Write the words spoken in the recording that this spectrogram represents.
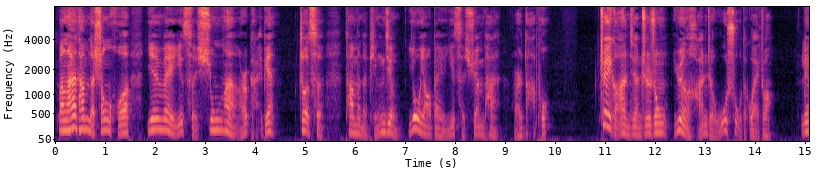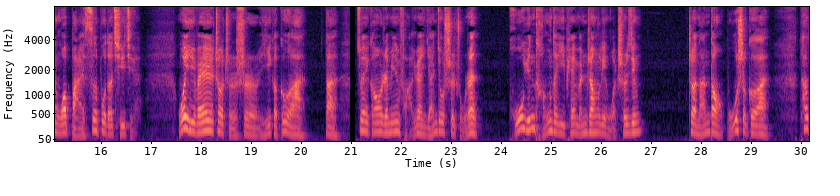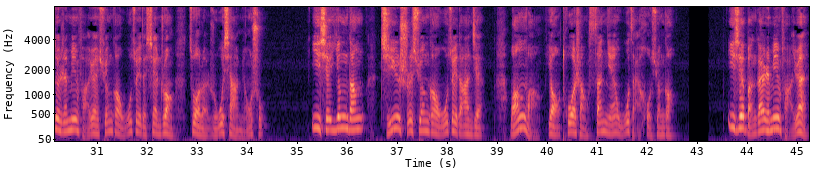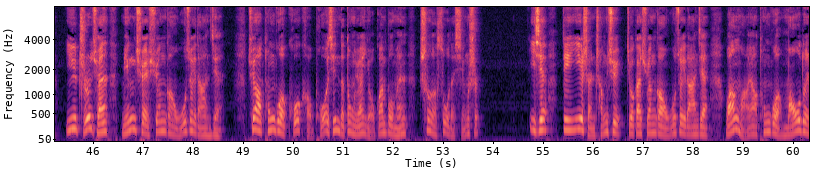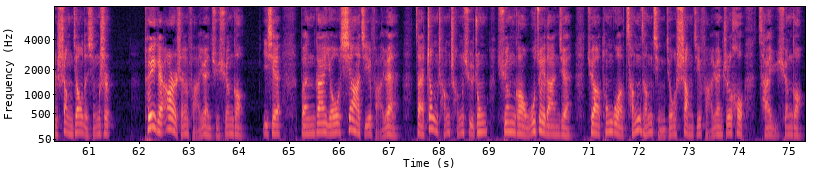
本来他们的生活因为一次凶案而改变，这次他们的平静又要被一次宣判而打破。这个案件之中蕴含着无数的怪状。令我百思不得其解。我以为这只是一个个案，但最高人民法院研究室主任胡云腾的一篇文章令我吃惊。这难道不是个案？他对人民法院宣告无罪的现状做了如下描述：一些应当及时宣告无罪的案件，往往要拖上三年五载后宣告。一些本该人民法院依职权明确宣告无罪的案件，却要通过苦口婆心的动员有关部门撤诉的形式；一些第一审程序就该宣告无罪的案件，往往要通过矛盾上交的形式，推给二审法院去宣告；一些本该由下级法院。在正常程序中宣告无罪的案件，却要通过层层请求上级法院之后才予宣告。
